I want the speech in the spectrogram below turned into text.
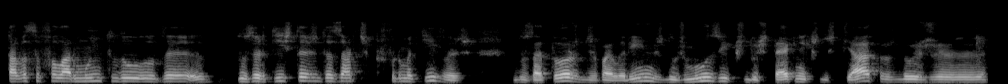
estava-se a falar muito do, de, dos artistas das artes performativas, dos atores, dos bailarinos, dos músicos, dos técnicos dos teatros, dos, uh,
